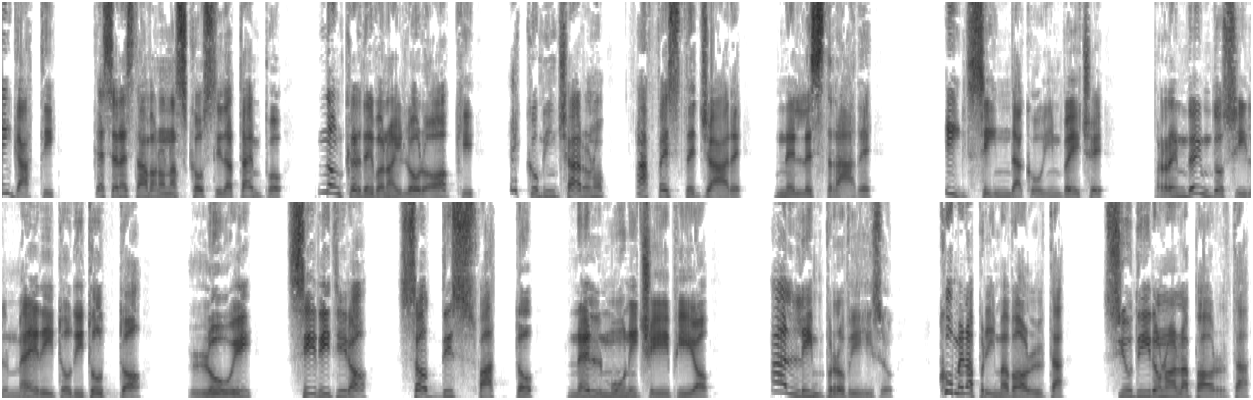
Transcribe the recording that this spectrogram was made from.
i gatti, che se ne stavano nascosti da tempo, non credevano ai loro occhi e cominciarono a festeggiare nelle strade. Il sindaco, invece, prendendosi il merito di tutto, lui si ritirò soddisfatto nel municipio. All'improvviso, come la prima volta, si udirono alla porta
